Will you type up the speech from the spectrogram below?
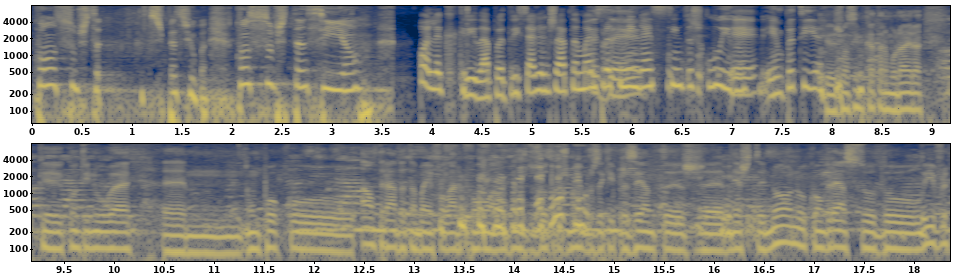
consubstan- peço desculpa, consubstanciam Olha que querida a Patrícia gaguejar também Pois para que é. ninguém se sinta excluído. É, é empatia. A Joacine Catar Moreira, que continua hum, um pouco alterada também a falar com alguns dos outros membros aqui presentes eh, neste nono Congresso do Livre.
